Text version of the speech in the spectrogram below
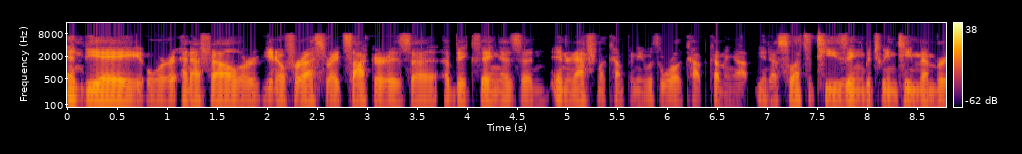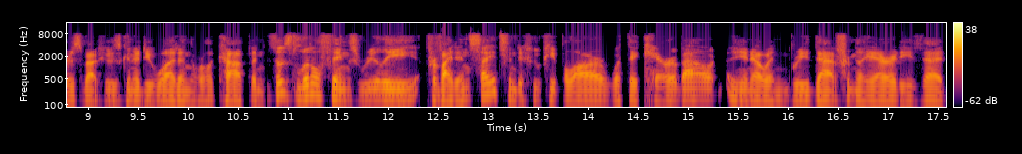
NBA or NFL or you know, for us, right, soccer is a, a big thing as an international company with the World Cup coming up. You know, so lots of teasing between team members about who's going to do what in the World Cup, and those little things really provide insights into who people are, what they care about, you know, and that familiarity that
